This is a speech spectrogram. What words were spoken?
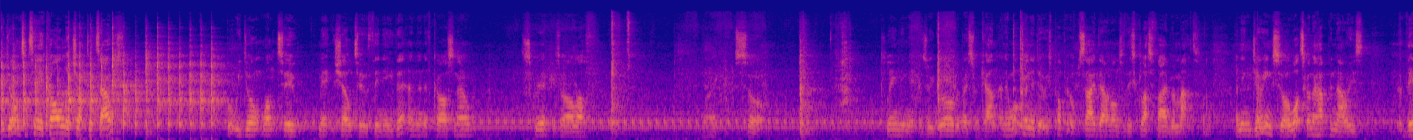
We don't want to take all the chocolate out, but we don't want to make the shell too thin either. And then of course now, scrape it all off like so cleaning it as we go the best we can. And then what we're going to do is pop it upside down onto this glass fibre mat. And in doing so, what's going to happen now is the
